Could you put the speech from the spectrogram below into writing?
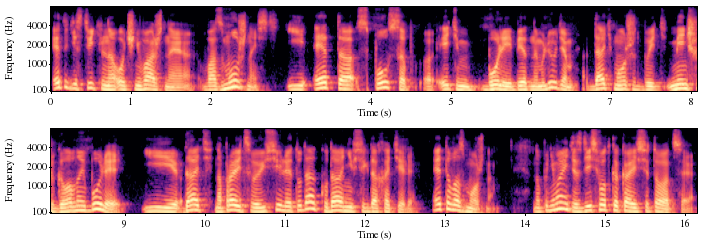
это действительно очень важная возможность, и это способ э, этим более бедным людям дать, может быть, меньше головной боли и дать направить свои усилия туда, куда они всегда хотели. Это возможно. Но понимаете, здесь вот какая ситуация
